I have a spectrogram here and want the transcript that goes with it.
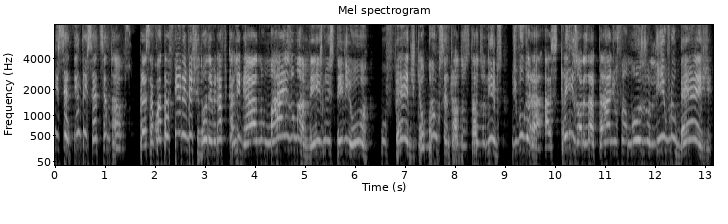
3,77. Para essa quarta-feira, o investidor deverá ficar ligado mais uma vez no exterior o Fed, que é o Banco Central dos Estados Unidos, divulgará às 3 horas da tarde o famoso livro bege,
